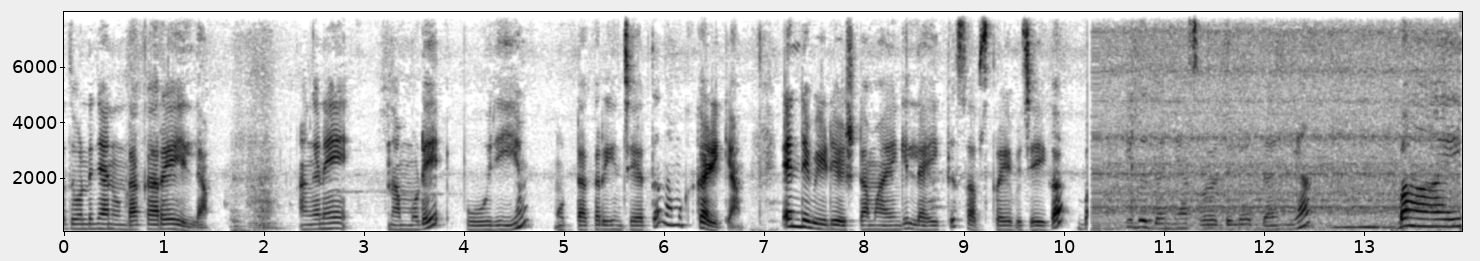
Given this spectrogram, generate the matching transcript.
അതുകൊണ്ട് ഞാൻ ഉണ്ടാക്കാറേ ഇല്ല. അങ്ങനെ നമ്മുടെ പൂരിയും മുട്ടക്കറിയും ചേർത്ത് നമുക്ക് കഴിക്കാം. എന്റെ വീഡിയോ ഇഷ്ടമായെങ്കിൽ ലൈക്ക് സബ്സ്ക്രൈബ് ചെയ്യുക. ഇത് ധന്യാസ് വേർഡിലെ ധന്യ. ബായ്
